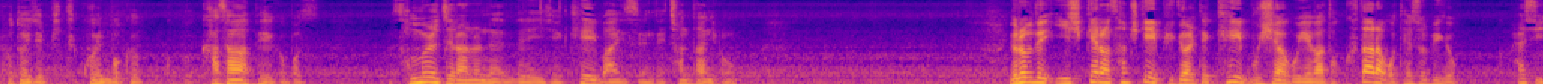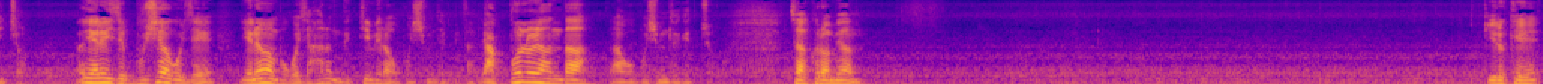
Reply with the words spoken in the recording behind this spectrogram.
보통 이제 비트코인 뭐 그 가상화폐 그뭐 선물질하는 애들이 이제 K 많이 쓰는데 천 단위로. 여러분들 20K랑 30K 비교할 때 K 무시하고 얘가 더 크다라고 대소 비교할 수 있죠. 얘는 이제 무시하고 이제 얘네만 보고 이제 하는 느낌이라고 보시면 됩니다. 약분을 한다라고 보시면 되겠죠. 자 그러면 이렇게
